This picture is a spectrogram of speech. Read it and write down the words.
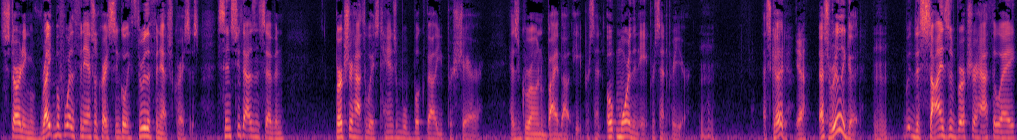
starting right before the financial crisis and going through the financial crisis. Since 2007, Berkshire Hathaway's tangible book value per share has grown by about 8%, oh, more than 8% per year. Mm-hmm. That's good. Yeah. That's really good. Mm-hmm. With The size of Berkshire Hathaway,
